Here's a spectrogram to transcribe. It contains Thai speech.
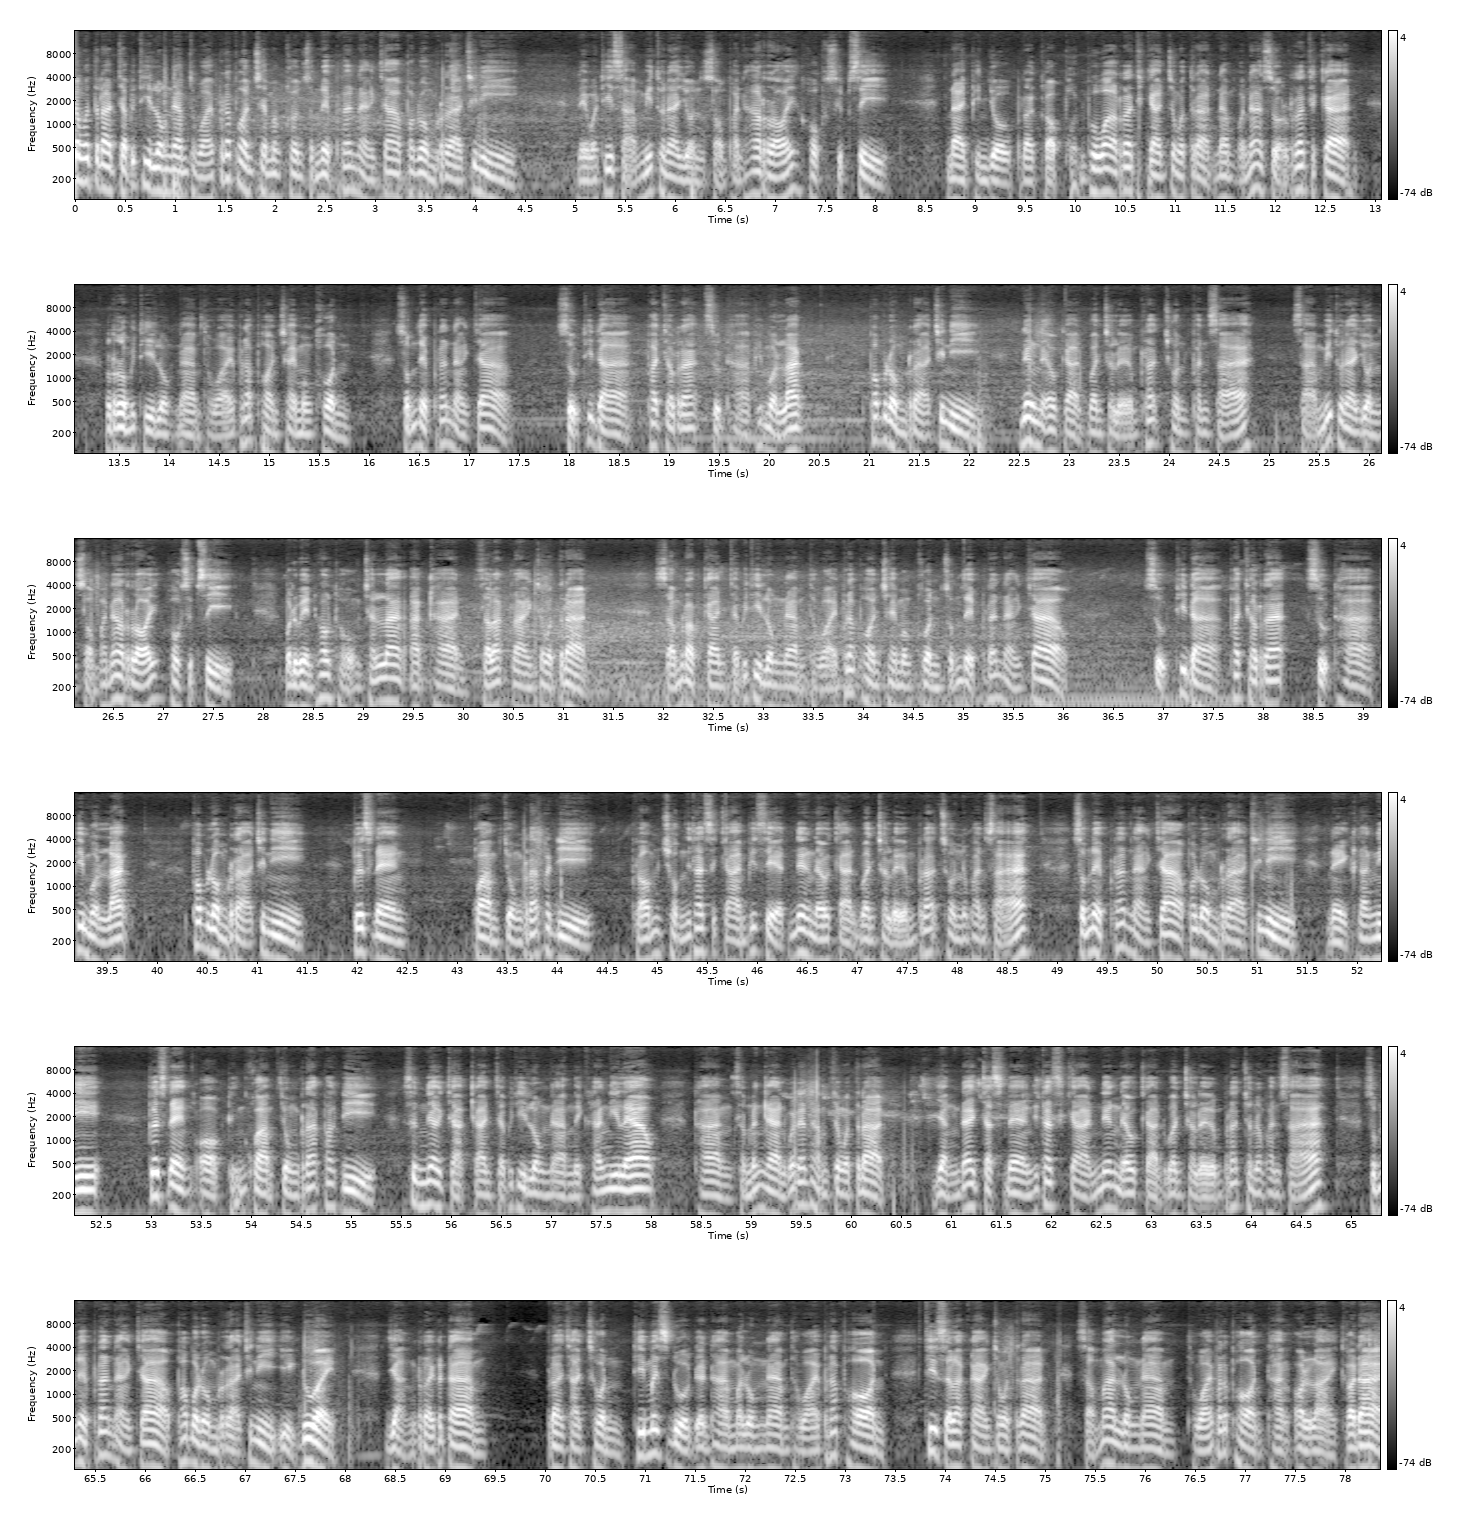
จังหวัดตราดจัดพิธีลงนามถวายพระพรชัยมงคลสมเด็จพระนางเจ้าพระบรมราชินี ในวันที่ 3 มิถุนายน 2564 นายพินโยประกอบผลผู้ว่าราชการจังหวัดตราดนำหัวหน้าส่วนราชการรวมพิธีลงนามถวายพระพรชัยมงคล สมเด็จพระนางเจ้า สุธิดาพัชรสุธาพิมลลักษณ์พระบรมราชินี เนื่องในโอกาสวันเฉลิมพระชนพรรษา 3 มิถุนายน 2564 บริเวณห้องโถงชั้นล่างอาคารสารกลางจังหวัดตราดสำหรับการจัดพิธีลงนามถวายพระพรชัยมงคลสมเด็จพระนางเจ้า สุธิดา พัชระ สุธาพิมลลักษณ์พระบรมราชินี เพื่อแสดงความจงรักภักดี พร้อมชมนิทรรศการพิเศษเนื่องในโอกาสวันเฉลิมพระชนมพรรษา สมเด็จพระนางเจ้าพระบรมราชินีในครั้งนี้ เพื่อแสดงออกถึงความจงรักภักดี ซึ่งเนื่องจากการจัดพิธีลงนามในครั้งนี้แล้ว ทางสำนักงงานวัฒนธรรมจังหวัดตราดยังได้จัดแสดงนิทรรศการเนื่องในโอกาสวันเฉลิมพระชนมพรรษา สมเด็จพระนางเจ้าพระบรมราชินีอีกด้วย อย่างไรก็ตาม ประชาชนที่ไม่สะดวกเดินทางมาลงนามถวายพระพรที่สารกลางจังหวัดตราดสามารถลงนามถวายพระพรทางออนไลน์ก็ได้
